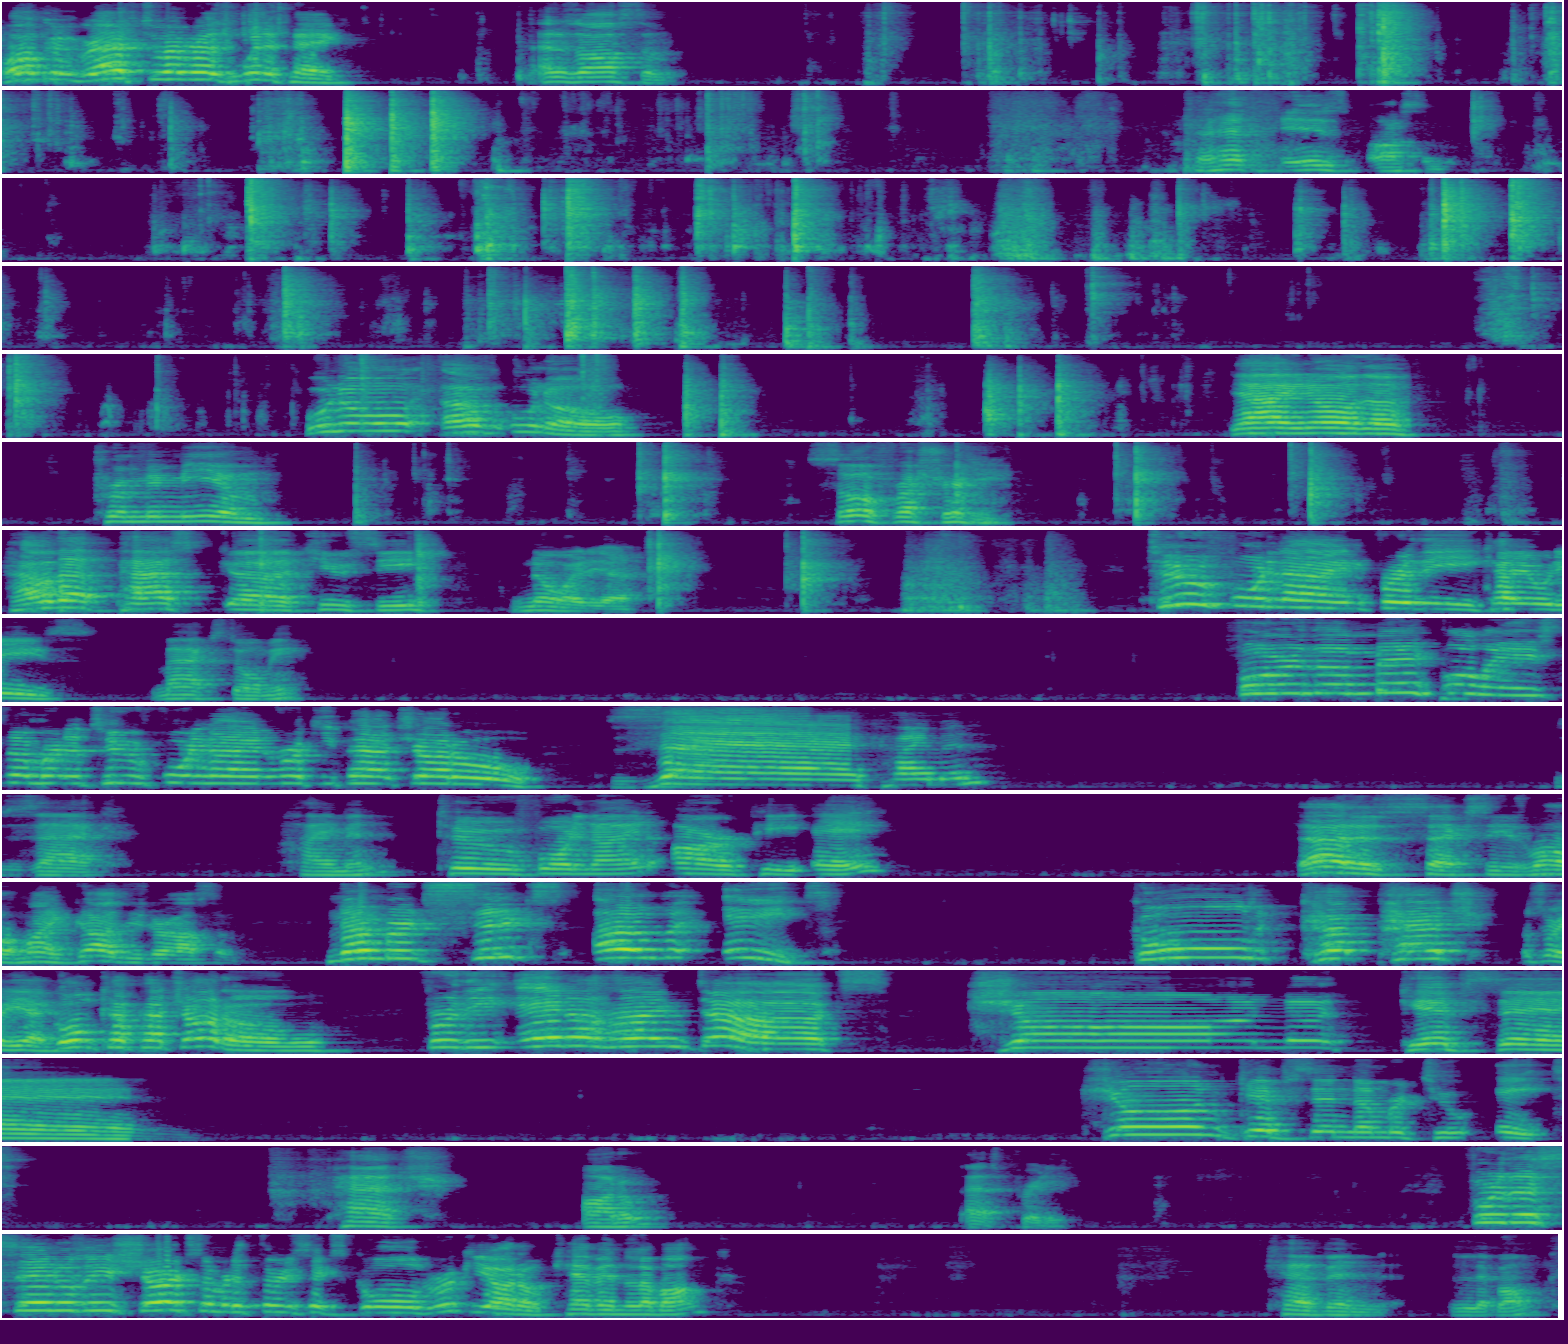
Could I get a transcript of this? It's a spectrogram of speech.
Well, congrats to whoever has Winnipeg. That is awesome. That is awesome. Uno of Uno. Yeah, I know the premium. So frustrating. How that passed uh, QC, no idea. 249 for the Coyotes, Max Domi. For the Maple Leafs, number to 249, rookie patch auto, Zach Hyman. Zach Hyman, 249 RPA. That is sexy as well. My God, these are awesome. Numbered six of eight. Gold Cup patch, sorry, yeah, Gold Cup patch auto for the Anaheim Ducks. John Gibson. John Gibson, number two eight. Patch auto. That's pretty. For the San Jose Sharks, number to 36 gold rookie auto, Kevin LeBlanc. Kevin LeBlanc.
